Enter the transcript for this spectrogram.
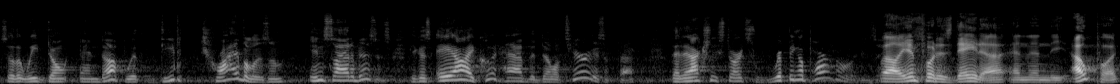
so that we don't end up with deep tribalism inside a business. Because AI could have the deleterious effect that it actually starts ripping apart organizations. Well, input is data, and then the output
